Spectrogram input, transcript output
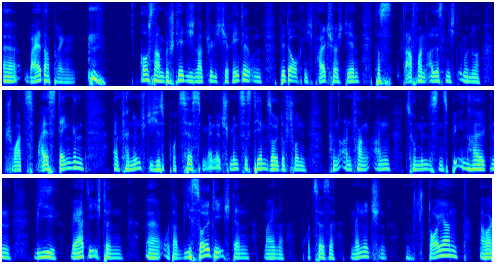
äh, weiterbringen. Ausnahmen bestätigen natürlich die Regel und bitte auch nicht falsch verstehen. Das darf man alles nicht immer nur schwarz-weiß denken. Ein vernünftiges Prozessmanagementsystem sollte schon von Anfang an zumindestens beinhalten, wie werde ich denn äh, oder wie sollte ich denn meine Prozesse managen und steuern. Aber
